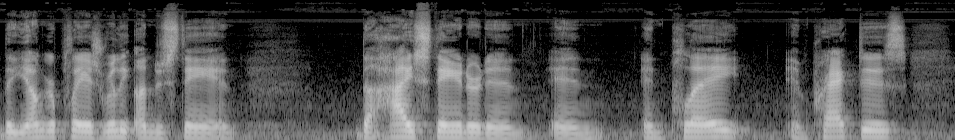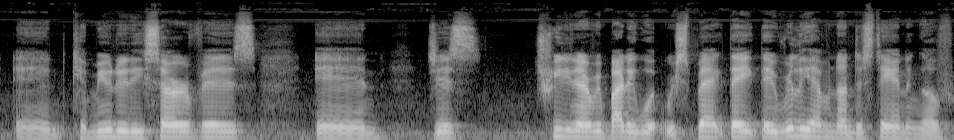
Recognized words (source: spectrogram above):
the younger players really understand the high standard in in in play and practice and community service and just treating everybody with respect. They they really have an understanding of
